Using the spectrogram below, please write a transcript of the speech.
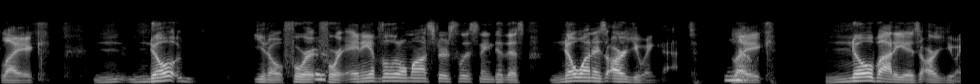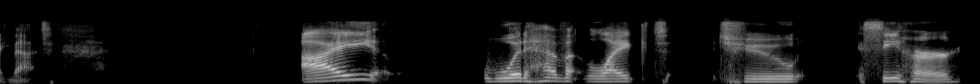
Like no, you know, for for any of the little monsters listening to this, no one is arguing that. No. Like nobody is arguing that. I would have liked to see her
